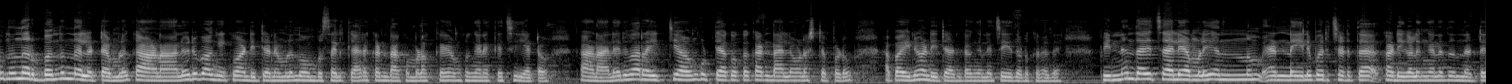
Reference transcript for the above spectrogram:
ഒന്ന് നിർബന്ധം നല്ലിട്ട് നമ്മൾ കാണാനൊരു ഭംഗിക്ക് വേണ്ടിയിട്ടാണ് നമ്മൾ നോമ്പ് സൽക്കാരൊക്കെ ഉണ്ടാക്കുമ്പോഴൊക്കെ നമുക്ക് ഇങ്ങനെയൊക്കെ ചെയ്യട്ടോ കാണാനൊരു വെറൈറ്റി ആവും. കുട്ടികൾക്കൊക്കെ കണ്ടാലോണം ഇഷ്ടപ്പെടും. അപ്പോൾ അതിന് വേണ്ടിയിട്ടാണ് കേട്ടോ ഇങ്ങനെ ചെയ്ത് കൊടുക്കുന്നത്. പിന്നെ എന്താ വെച്ചാൽ നമ്മൾ എന്നും എണ്ണയിൽ പൊരിച്ചെടുത്ത കടികൾ ഇങ്ങനെ തിന്നിട്ട്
